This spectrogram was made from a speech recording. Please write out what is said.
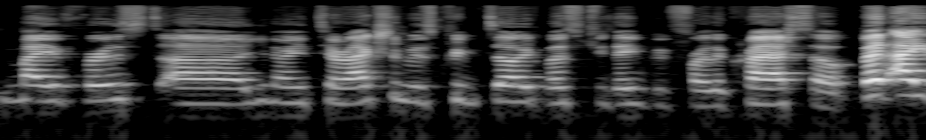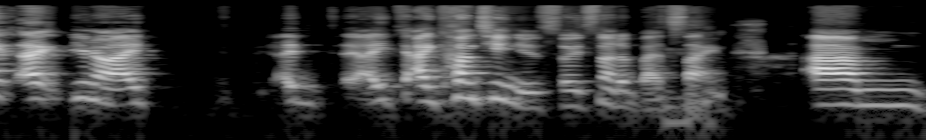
my first uh, you know interaction with crypto. It was two days before the crash. So but i, I you know I, I i i continued so it's not a bad mm-hmm. sign. Um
